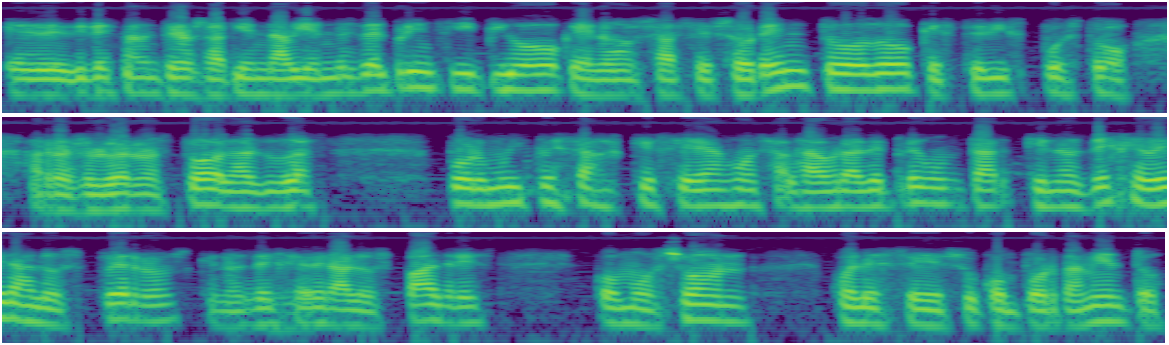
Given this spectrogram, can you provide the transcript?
eh, directamente nos atienda bien desde el principio, que nos asesore en todo, que esté dispuesto a resolvernos todas las dudas, por muy pesados que seamos a la hora de preguntar, que nos deje ver a los perros, que nos deje ver a los padres cómo son, cuál es su comportamiento.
